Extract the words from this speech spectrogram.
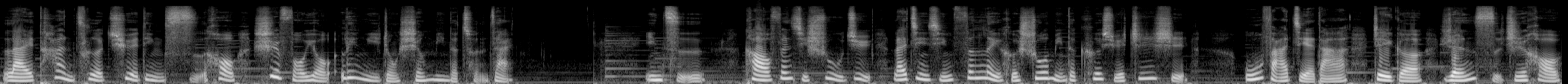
来探测确定死后是否有另一种生命的存在。因此，靠分析数据来进行分类和说明的科学知识，无法解答这个人死之后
